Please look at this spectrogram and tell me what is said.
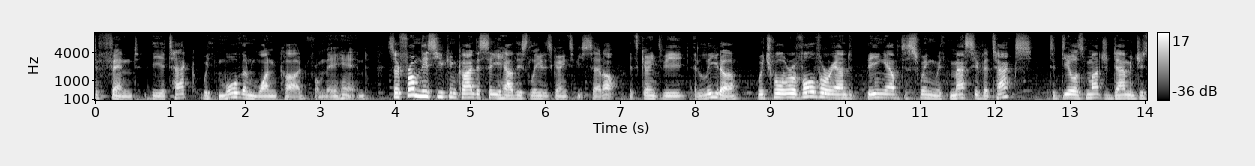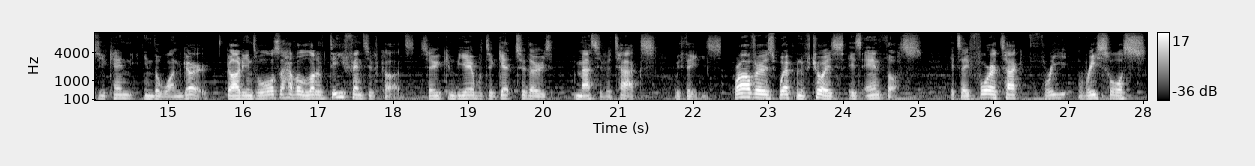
defend the attack with more than one card from their hand. So from this you can kind of see how this lead is going to be set up. It's going to be a leader which will revolve around being able to swing with massive attacks to deal as much damage as you can in the one go. Guardians will also have a lot of defensive cards, so you can be able to get to those massive attacks with ease. Bravo's weapon of choice is Anothos. It's a 4 attack, 3 resource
